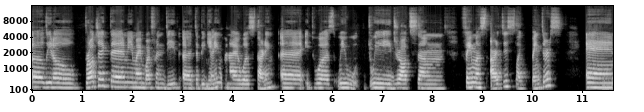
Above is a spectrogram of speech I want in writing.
a little project that me and my boyfriend did at the beginning okay. when I was starting. Uh, it was we we drew some famous artists like painters, and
